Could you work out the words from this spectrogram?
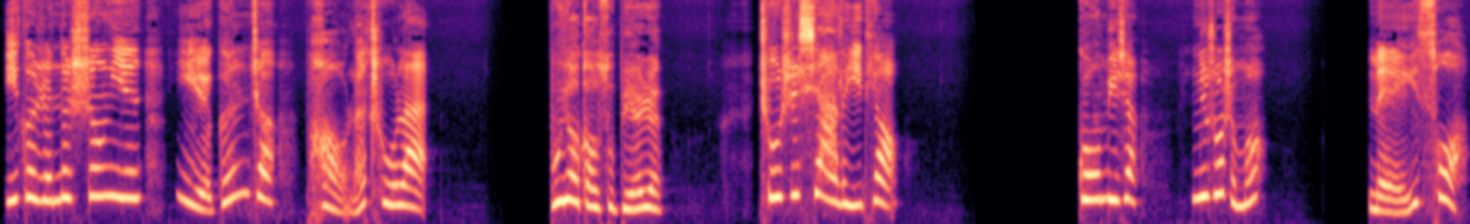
一个人的声音也跟着跑了出来。不要告诉别人！厨师吓了一跳。国王陛下，您说什么？没错，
